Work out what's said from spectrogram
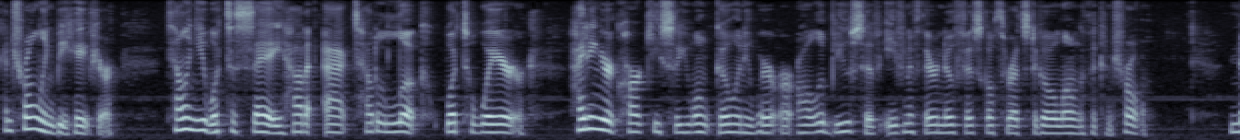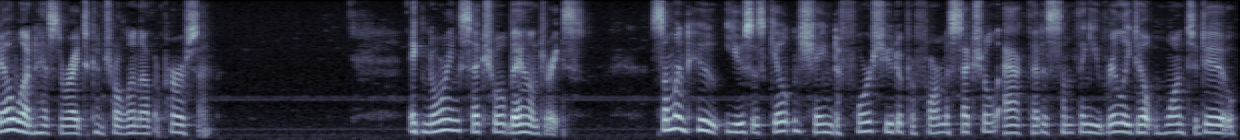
Controlling behavior. Telling you what to say, how to act, how to look, what to wear. Hiding your car keys so you won't go anywhere are all abusive, even if there are no physical threats to go along with the control. No one has the right to control another person ignoring sexual boundaries. Someone who uses guilt and shame to force you to perform a sexual act that is something you really don't want to do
